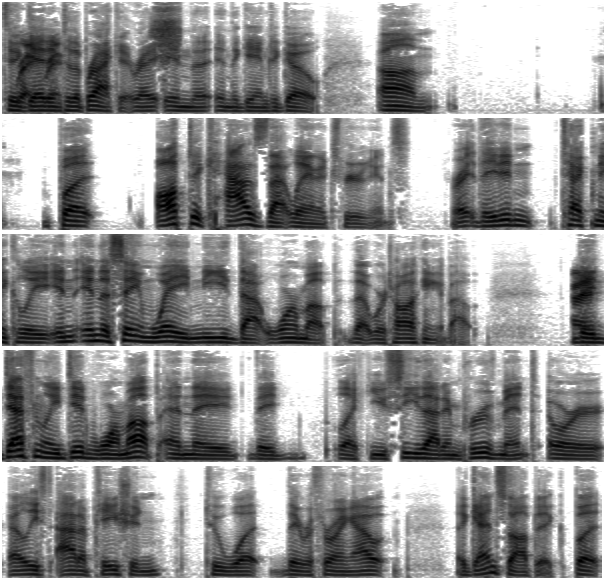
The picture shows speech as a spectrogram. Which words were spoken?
to Right, get right. into the bracket, right in the in the game to go. Um, but Optic has that LAN experience, right? They didn't technically, in in the same way, need that warm up that we're talking about. They definitely did warm up, and they they like you see that improvement or at least adaptation to what they were throwing out against Optic, but.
